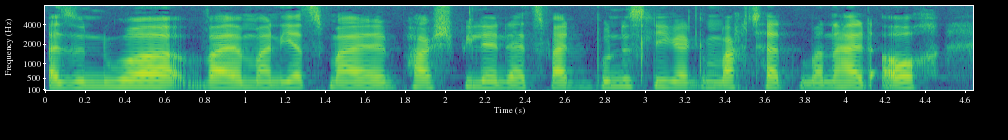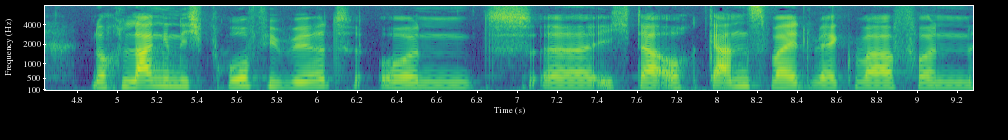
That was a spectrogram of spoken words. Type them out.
also nur weil man jetzt mal ein paar Spiele in der zweiten Bundesliga gemacht hat, man halt auch noch lange nicht Profi wird und äh, ich da auch ganz weit weg war von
